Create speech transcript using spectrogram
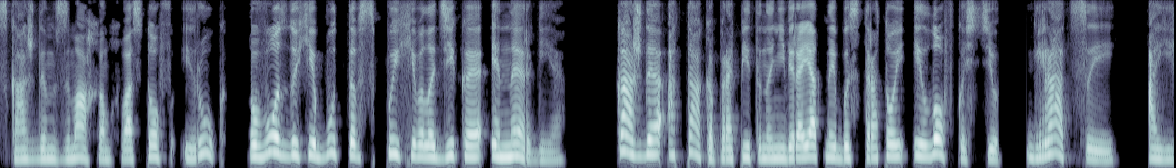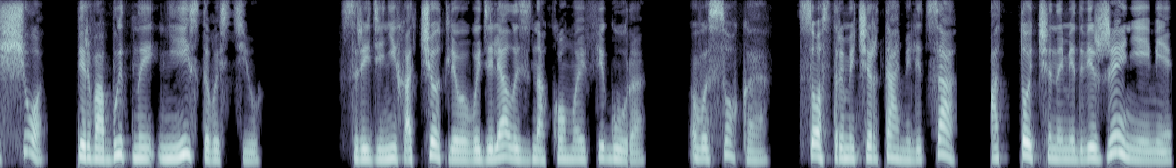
С каждым взмахом хвостов и рук в воздухе будто вспыхивала дикая энергия. Каждая атака пропитана невероятной быстротой и ловкостью, грацией, а еще первобытной неистовостью. Среди них отчетливо выделялась знакомая фигура. Высокая, с острыми чертами лица, отточенными движениями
